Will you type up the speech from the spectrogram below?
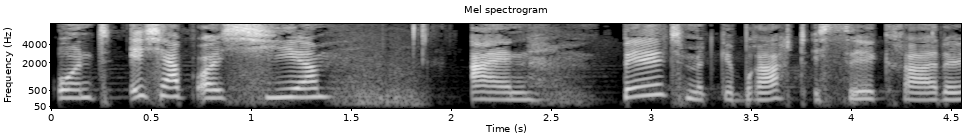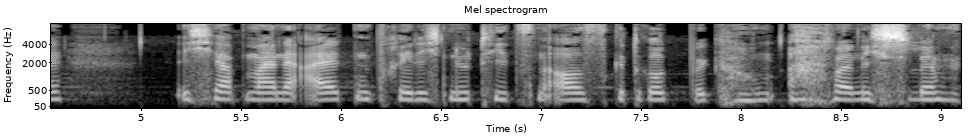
Und ich habe euch hier ein Bild mitgebracht. Ich sehe gerade, ich habe meine alten Predigtnotizen ausgedruckt bekommen, aber nicht schlimm.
